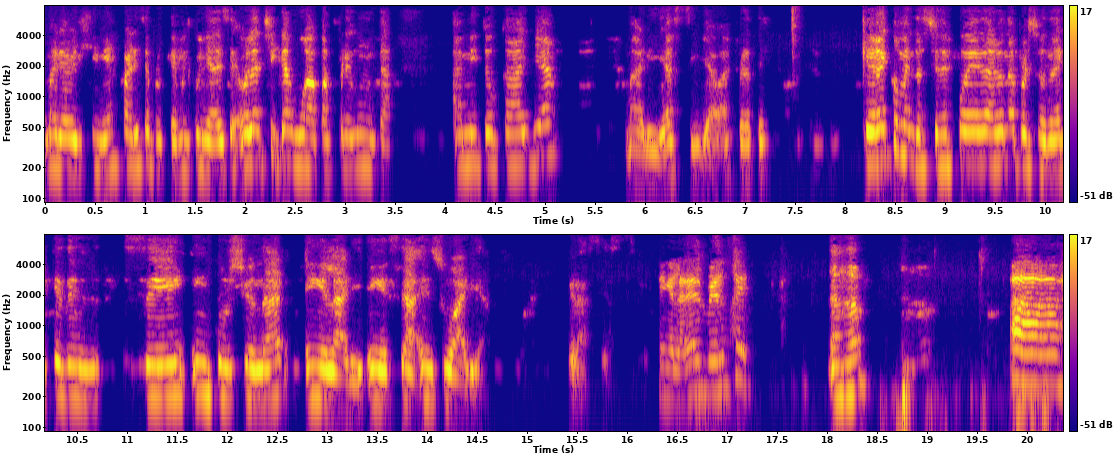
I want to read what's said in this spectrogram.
María Virginia Esparice, porque es mi cuñada, dice, hola chicas guapas, pregunta, a mi tocaya María, sí, ya va, espérate. ¿Qué recomendaciones puede dar una persona que desee incursionar en el área, en, esa, en su área? En el área del real estate. Ajá. Ah,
